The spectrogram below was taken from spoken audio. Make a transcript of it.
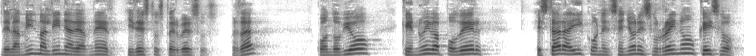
de la misma línea de Abner y de estos perversos, ¿verdad? Cuando vio que no iba a poder estar ahí con el Señor en su reino, ¿qué hizo?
